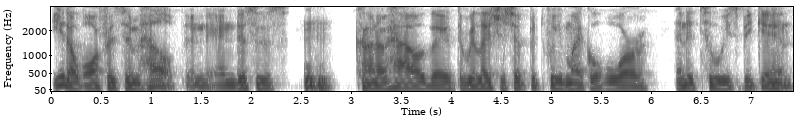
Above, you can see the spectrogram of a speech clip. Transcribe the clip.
you know, offers him help. And and this is mm-hmm. kind of how the, the relationship between Michael Oher and the Tuohys begin.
